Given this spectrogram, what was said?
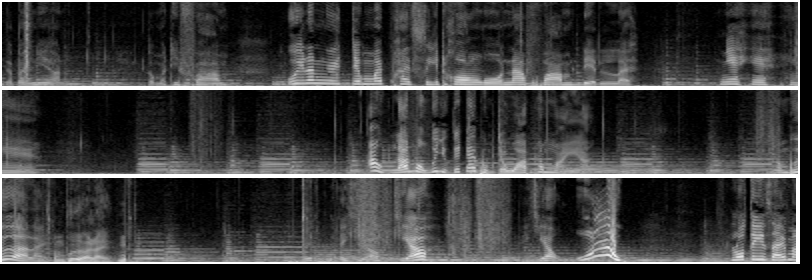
เดี๋ยวไปเนี่ยก่อนกลับมาที่ฟาร์ม อุ้ยนั่นไงเจมไม้ไผ่สีทองโหหน้าฟาร์มเด่นเลยแง่แง่แง่าวร้านผมก็อยู่ใกล้ๆผมจะวาร์ปทำไมอะทำเพื่ออะไรทำเพื่ออะไรเฮ้ยไอ้เขียวเขียวไอ้เขียวว้าวโรตีสายไหม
